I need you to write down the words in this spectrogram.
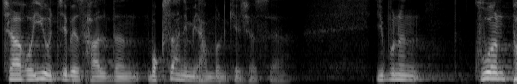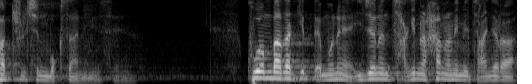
저하고 이웃집에 살던 목사님이 한 분 계셨어요. 이분은 구원파 출신 목사님이세요. 구원받았기 때문에 이제는 자기는 하나님의 자녀라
